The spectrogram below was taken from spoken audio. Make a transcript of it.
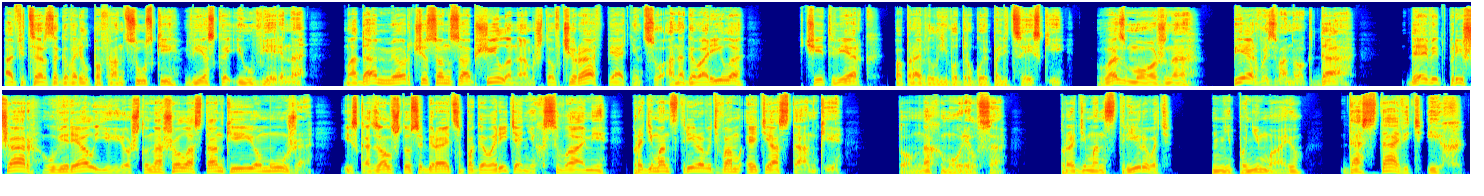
офицер заговорил по-французски, веско и уверенно. «Мадам Мерчисон сообщила нам, что вчера, в пятницу, она говорила...» «В четверг», — поправил его другой полицейский. «Возможно. Первый звонок, да. Дэвид Пришар уверял ее, что нашел останки ее мужа и сказал, что собирается поговорить о них с вами, продемонстрировать вам эти останки». Том нахмурился. «Продемонстрировать? Не понимаю». «Доставить их», —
